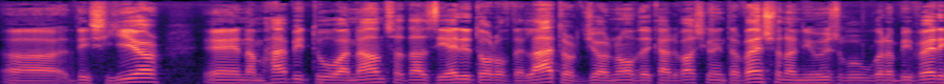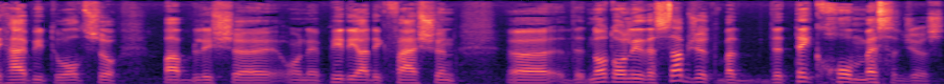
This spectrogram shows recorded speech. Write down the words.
uh, this year. And I'm happy to announce that as the editor of the latter journal, the Cardiovascular Interventional News, we're going to be very happy to also publish uh, on a periodic fashion uh, the, not only the subject but the take-home messages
